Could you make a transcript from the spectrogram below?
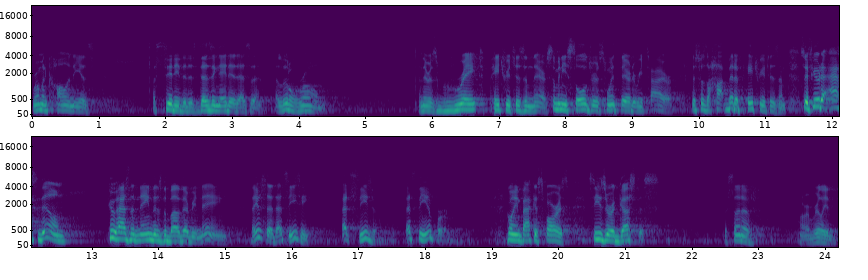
Roman colony is a city that is designated as a, a little Rome. And there was great patriotism there. So many soldiers went there to retire. This was a hotbed of patriotism. So if you were to ask them who has the name that is above every name, they would say, that's easy. That's Caesar. That's the emperor. Going back as far as Caesar Augustus, the son of, or really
